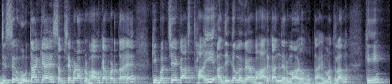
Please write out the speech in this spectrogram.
जिससे होता क्या है, सबसे बड़ा प्रभाव क्या पड़ता है कि बच्चे का स्थायी अधिगम व्यवहार का निर्माण होता है। मतलब कि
